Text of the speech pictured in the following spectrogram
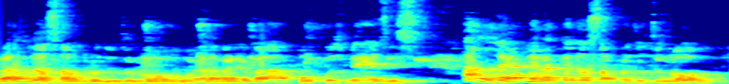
Para ela lançar um produto novo, ela vai levar poucos meses. A Lever até lançar um produto novo,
